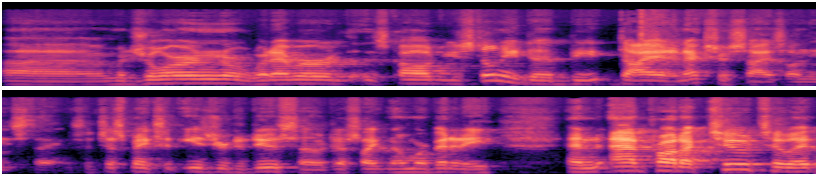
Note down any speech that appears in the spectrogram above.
uh, Majoran or whatever it's called, you still need to be diet and exercise on these things. It just makes it easier to do so, just like Nomorbidity. And add product two to it.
